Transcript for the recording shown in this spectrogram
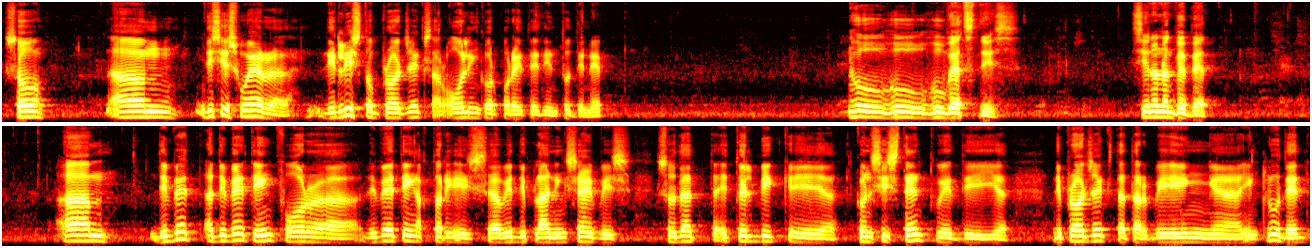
So Um, this is where uh, the list of projects are all incorporated into the NEP. Who, who, who vets this? Sino nagbe-vet? Um, the vet, uh, the vetting for, uh, the vetting actually is uh, with the planning service so that it will be uh, consistent with the, uh, the projects that are being uh, included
